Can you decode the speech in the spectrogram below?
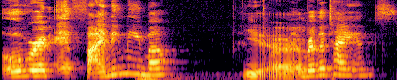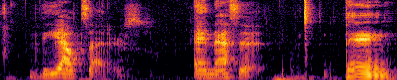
over at, at Finding Nemo, yeah. Remember the Titans, The Outsiders, and that's it. Dang.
